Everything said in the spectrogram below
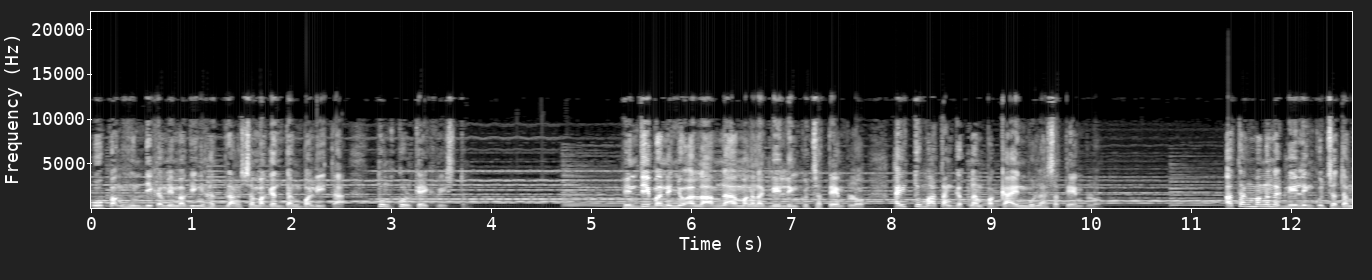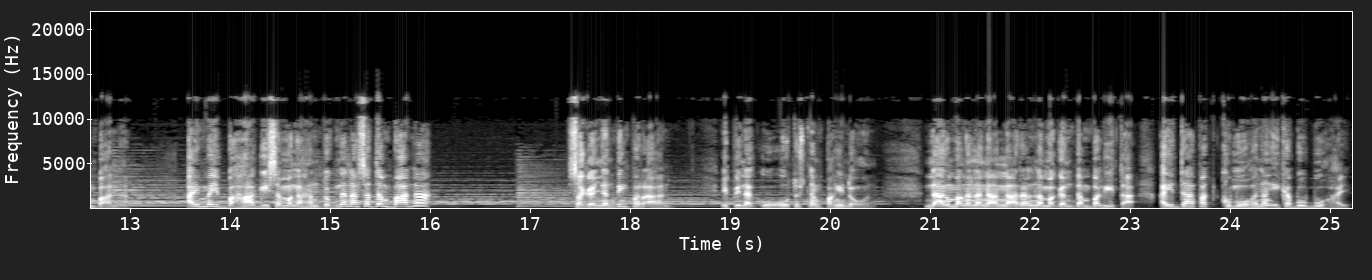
upang hindi kami maging hadlang sa magandang balita tungkol kay Kristo. Hindi ba ninyo alam na ang mga naglilingkod sa templo ay tumatanggap ng pagkain mula sa templo? At ang mga naglilingkod sa dambana ay may bahagi sa mga handog na nasa dambana. Sa ganyan ding paraan, ipinag-uutos ng Panginoon na ang mga nangangaral na magandang balita ay dapat kumuha ng ikabubuhay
